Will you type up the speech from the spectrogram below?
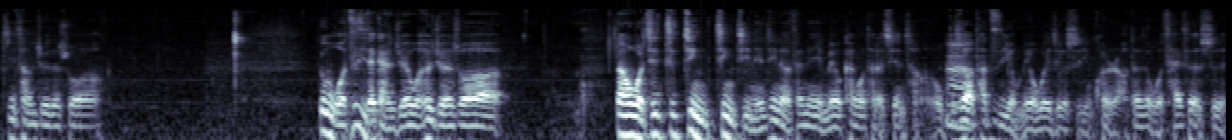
经常觉得说，就我自己的感觉，我会觉得说，当然我这这近近几年近两三年也没有看过他的现场，我不知道他自己有没有为这个事情困扰。但是我猜测是，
